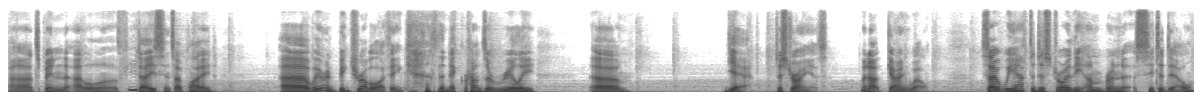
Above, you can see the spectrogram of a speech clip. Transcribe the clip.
uh, it's been a, a few days since I played. Uh, we're in big trouble, I think. the Necrons are really, um, yeah, destroying us. We're not going well. So we have to destroy the Umbran Citadel,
